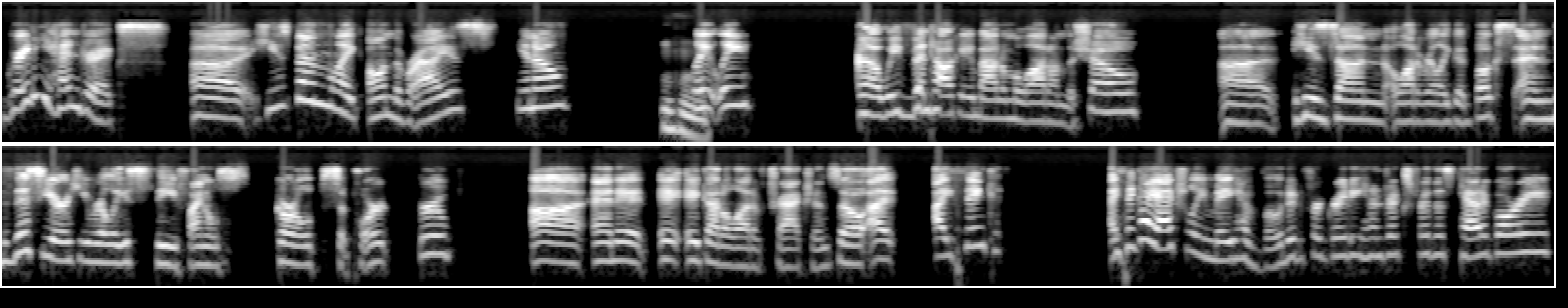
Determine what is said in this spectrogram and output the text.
Grady Hendrix, uh, he's been like on the rise, you know, Mhm. lately. Uh, we've been talking about him a lot on the show. Uh, he's done a lot of really good books, and this year he released the Final Girl Support Group, uh, and it, it it got a lot of traction. So I I think I think I actually may have voted for Grady Hendrix for this category.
